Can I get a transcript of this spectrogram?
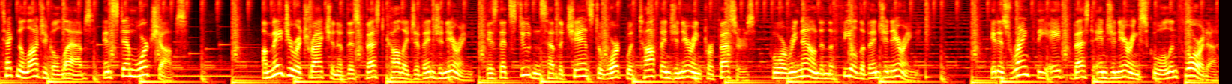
technological labs, and STEM workshops. A major attraction of this best college of engineering is that students have the chance to work with top engineering professors who are renowned in the field of engineering. It is ranked the 8th best engineering school in Florida.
